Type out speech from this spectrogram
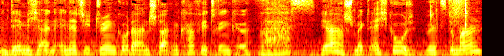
indem ich einen Energy Drink oder einen starken Kaffee trinke. Was? Ja, schmeckt echt gut. Willst du mal?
